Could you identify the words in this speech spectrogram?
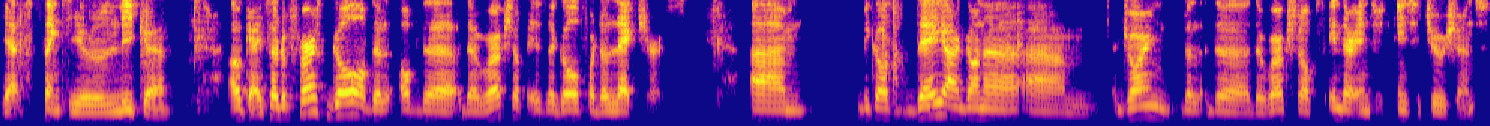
Yes, thank you, Lieke. Okay, so the first goal of the of the the workshop is the goal for the lectures, um, because they are gonna um, join the, the the workshops in their institutions,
